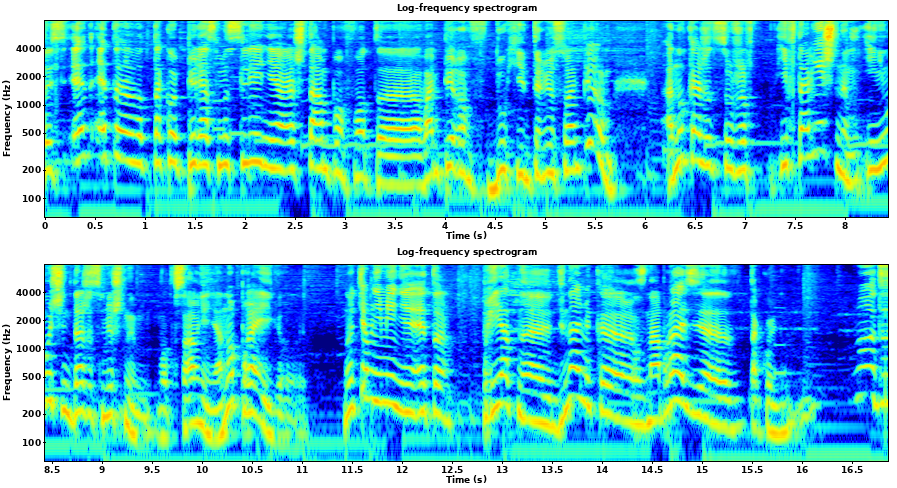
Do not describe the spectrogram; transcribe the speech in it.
То есть это, это вот такое переосмысление штампов вот э, вампиров в духе интервью с вампиром, оно кажется уже и вторичным, и не очень даже смешным вот в сравнении. Оно проигрывает. Но тем не менее, это приятная динамика, разнообразие, такой... Ну, это,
